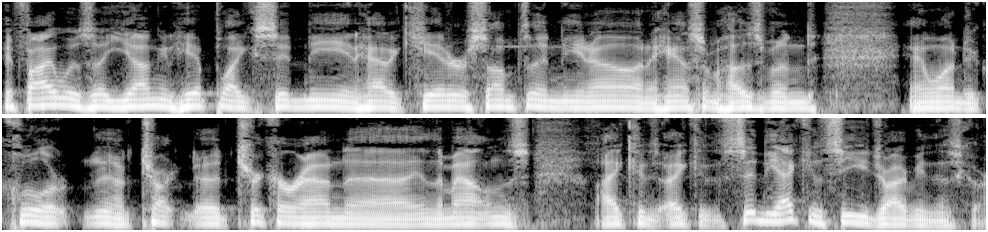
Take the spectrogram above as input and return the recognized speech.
if I was a young and hip like Sydney and had a kid or something, you know, and a handsome husband and wanted to cool you know tr- uh, trick around in the mountains. I could I could Sydney. I can see you driving this car.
